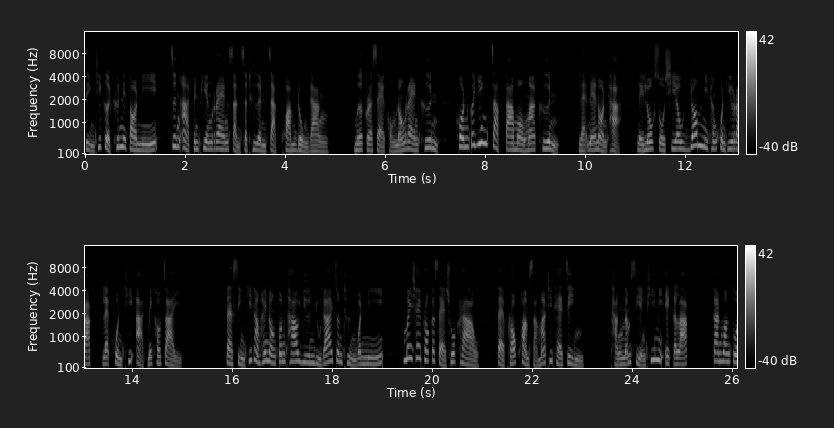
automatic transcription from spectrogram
สิ่งที่เกิดขึ้นในตอนนี้จึงอาจเป็นเพียงแรงสั่นสะเทือนจากความโด่งดัง เมื่อกระแสของน้องแรงขึ้น คนก็ยิ่งจับตามองมากขึ้น และแน่นอนค่ะ ในโลกโซเชียลย่อมมีทั้งคนที่รัก และคนที่อาจไม่เข้าใจ แต่สิ่งที่ทำให้น้องต้นข้าวยืนอยู่ได้จนถึงวันนี้ ไม่ใช่เพราะกระแสชั่วคราว แต่เพราะความสามารถที่แท้จริง ทั้งน้ำเสียงที่มีเอกลักษณ์ การวางตัว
